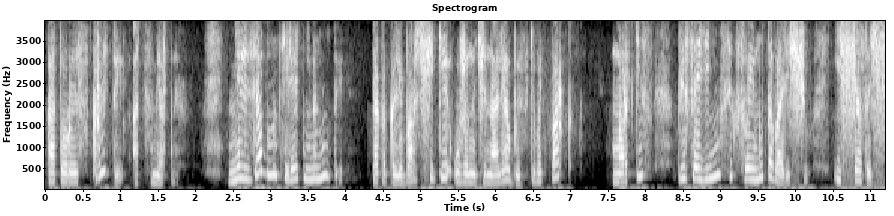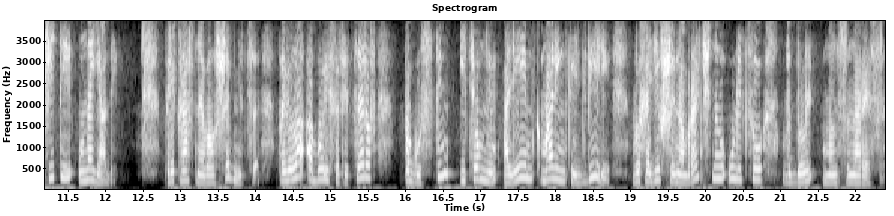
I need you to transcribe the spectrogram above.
которые скрыты от смертных. Нельзя было терять ни минуты, так как алибарщики уже начинали обыскивать парк. Маркиз присоединился к своему товарищу, ища защиты у Наяды. Прекрасная волшебница повела обоих офицеров по густым и темным аллеям к маленькой двери, выходившей на мрачную улицу вдоль Монсонареса.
